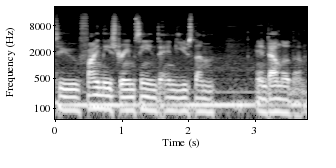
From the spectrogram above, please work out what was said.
to find these dream scenes and use them and download them.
